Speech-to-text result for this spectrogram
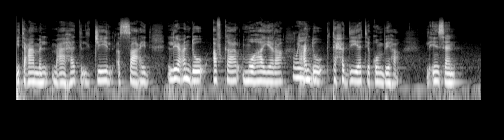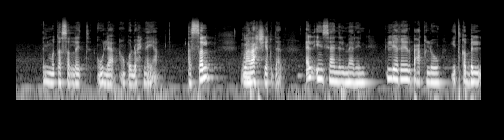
يتعامل مع هذا الجيل الصاعد اللي عنده أفكار مغايرة oui. عنده تحديات يقوم بها الإنسان المتسلط ولا نقولوا حنايا الصلب ما. راحش يقدر الإنسان المرن اللي غير بعقله يتقبل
